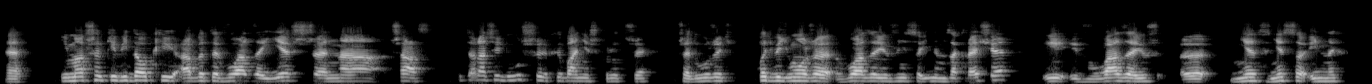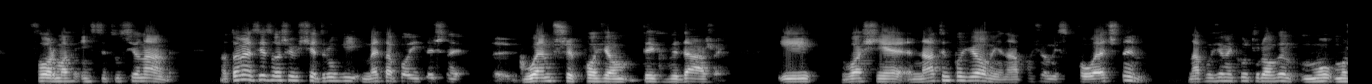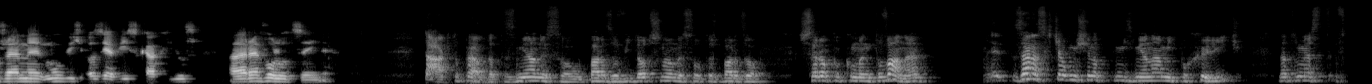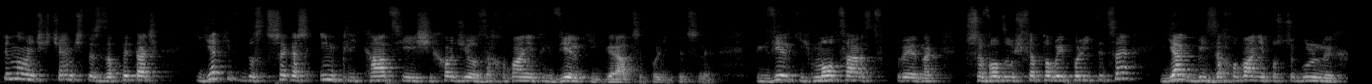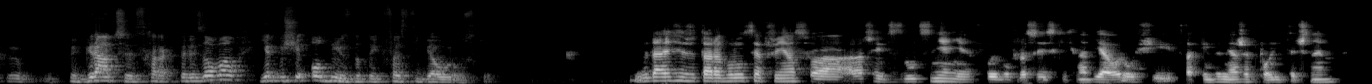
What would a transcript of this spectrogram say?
e, i ma wszelkie widoki, aby tę władzę jeszcze na czas, i to raczej dłuższy chyba niż krótszy, przedłużyć, choć być może władzę już w nieco innym zakresie i władzę już e, nie w nieco innych formach instytucjonalnych. Natomiast jest oczywiście drugi metapolityczny, głębszy poziom tych wydarzeń. I właśnie na tym poziomie, na poziomie społecznym, na poziomie kulturowym możemy mówić o zjawiskach już rewolucyjnych. Tak, to prawda. Te zmiany są bardzo widoczne, one są też bardzo szeroko komentowane. Zaraz chciałbym się nad tymi zmianami pochylić, natomiast w tym momencie chciałem Cię też zapytać, jakie Ty dostrzegasz implikacje, jeśli chodzi o zachowanie tych wielkich graczy politycznych, tych wielkich mocarstw, które jednak przewodzą światowej polityce? Jak byś zachowanie poszczególnych tych graczy scharakteryzował, jakby się odniósł do tej kwestii białoruskiej? Wydaje się, że ta rewolucja przyniosła raczej wzmocnienie wpływów rosyjskich na Białorusi w takim wymiarze politycznym,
